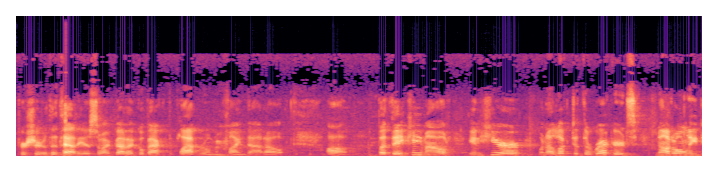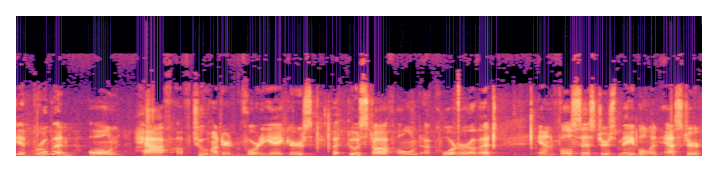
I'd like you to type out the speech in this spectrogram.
for sure that that is. So I've got to go back to the plat room and find that out. Uh, but they came out in here when I looked at the records. Not only did Reuben own half of 240 acres, but Gustav owned a quarter of it, and full sisters Mabel and Esther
